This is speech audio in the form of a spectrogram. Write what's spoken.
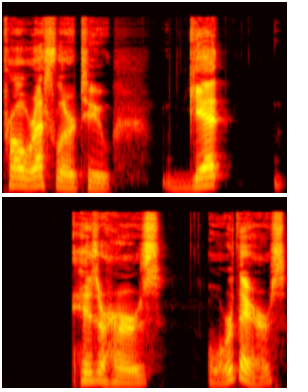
pro wrestler to get his or hers or theirs.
